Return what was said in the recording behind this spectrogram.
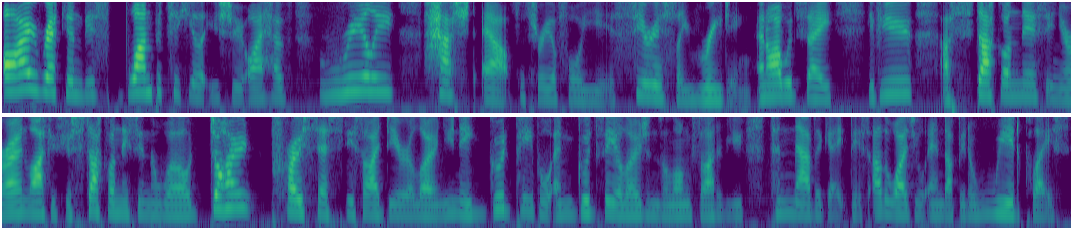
I reckon this one particular issue I have really hashed out for three or four years, seriously reading. And I would say if you are stuck on this in your own life, if you're stuck on this in the world, don't process this idea alone. You need good people and good theologians alongside of you to navigate this. Otherwise, you'll end up in a weird place,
